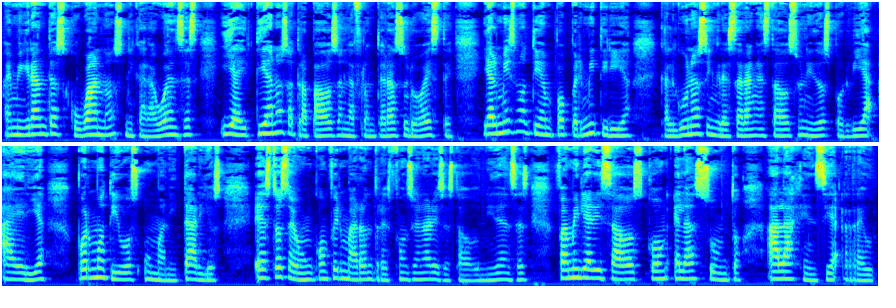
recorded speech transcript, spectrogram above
a inmigrantes cubanos, nicaragüenses y haitianos atrapados en la frontera suroeste y al mismo tiempo permitiría que algunos ingresaran a Estados Unidos por vía aérea por motivos humanitarios. Esto según confirmaron tres funcionarios estadounidenses familiarizados con el asunto a la agencia Reuters.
